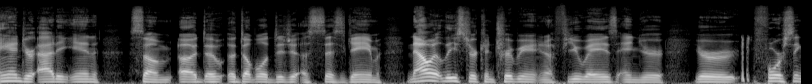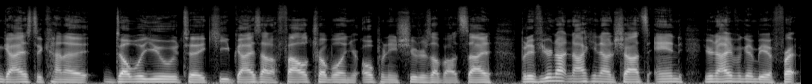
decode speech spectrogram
and you're adding in some uh, d- a double digit assist game. Now at least you're contributing in a few ways, and you're you're forcing guys to kind of double you to keep guys out of foul trouble, and you're opening shooters up outside. But if you're not knocking down shots and you're not even going to be a threat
